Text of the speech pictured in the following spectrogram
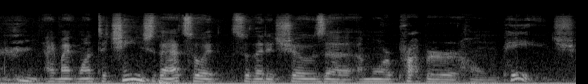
I might want to change that so it so that it shows a, a more proper home page.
